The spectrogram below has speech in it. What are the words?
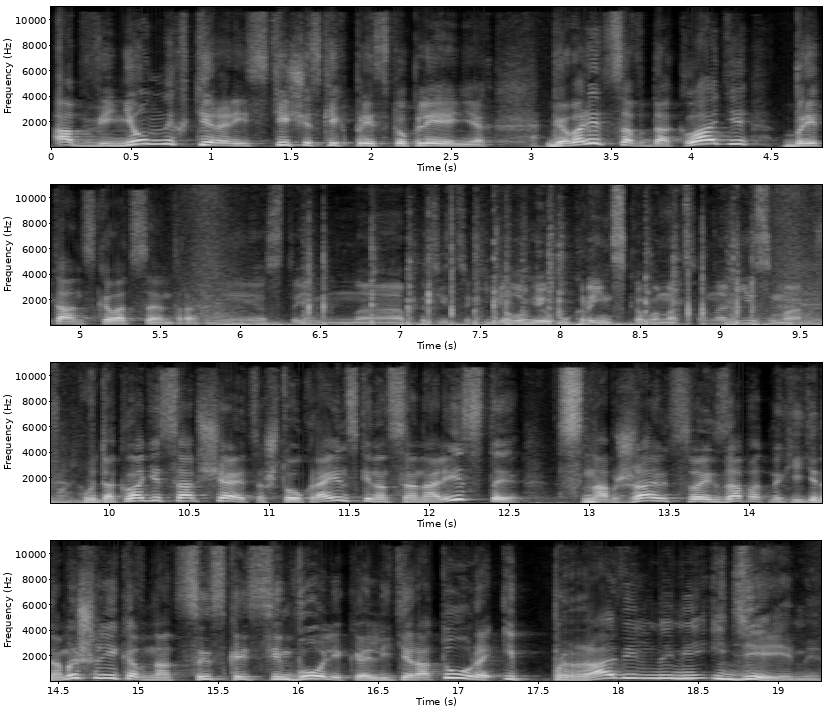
обвиненных в террористических преступлениях. Говорится в докладе британского центра. Мы стоим на позициях идеологии украинского национализма. В докладе сообщается, что украинские националисты с снабжают своих западных единомышленников нацистской символикой, литературой и правильными идеями.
